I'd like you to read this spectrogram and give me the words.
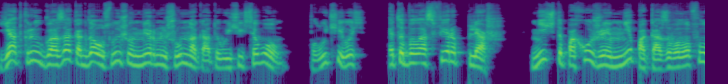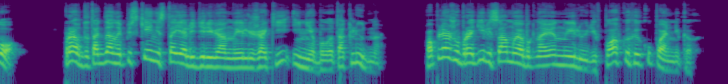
Я открыл глаза, когда услышал мерный шум накатывающихся волн. Получилось. Это была сфера пляж. Нечто похожее мне показывало Фло. Правда, тогда на песке не стояли деревянные лежаки и не было так людно. По пляжу бродили самые обыкновенные люди в плавках и купальниках.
